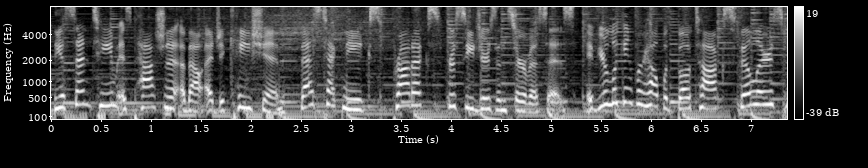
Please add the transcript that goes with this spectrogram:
The Ascent team is passionate about education, best techniques, products, procedures, and services. If you're looking for help with Botox, fillers,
